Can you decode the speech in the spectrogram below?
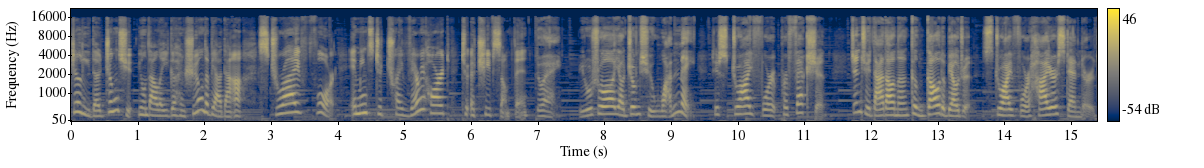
这里的争取用到了一个很实用的表达啊，strive for。It means to try very hard to achieve something。对，比如说要争取完美，to strive for perfection，争取达到呢更高的标准，strive for higher standard。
